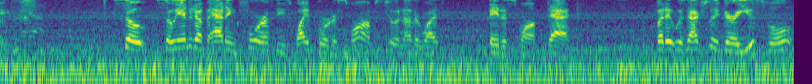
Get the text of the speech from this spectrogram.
albuquerque so so we ended up adding four of these white border swamps to an otherwise beta swamp deck but it was actually very useful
